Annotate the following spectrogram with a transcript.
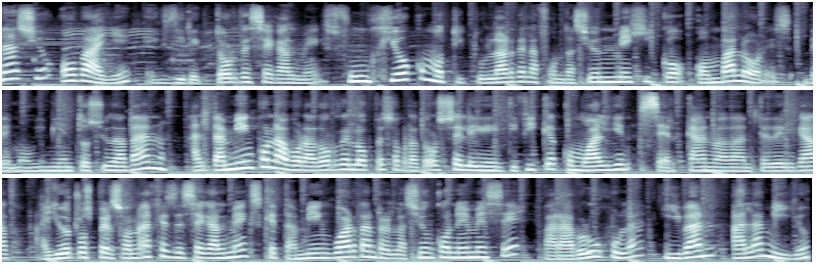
Ignacio Ovalle, exdirector de Segalmex, fungió como titular de la Fundación México con Valores de Movimiento Ciudadano. Al también colaborador de López Obrador se le identifica como alguien cercano a Dante Delgado. Hay otros personajes de Segalmex que también guardan relación con MC. Para Brújula, Iván Alamillo,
